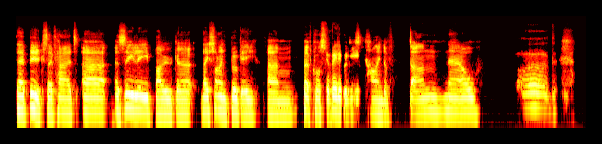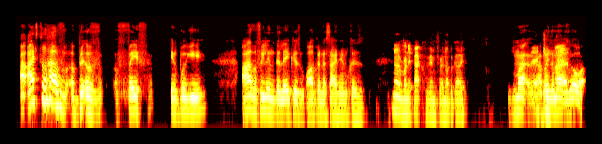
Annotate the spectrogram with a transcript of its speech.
their bigs, they've had uh, Ezeli, Boga, they signed Boogie, um, but of course, McGee. Boogie's kind of done now. Uh, I, I still have a bit of faith in Boogie. I have a feeling the Lakers are gonna sign him because No, run it back with him for another go. might I mean they might as well.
